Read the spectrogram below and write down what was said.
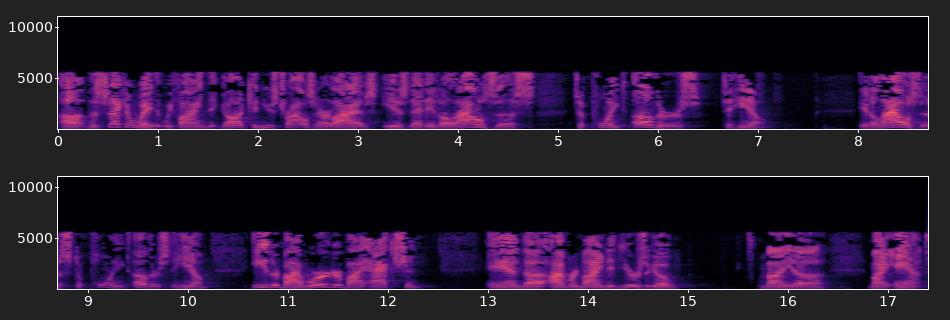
Uh, the second way that we find that God can use trials in our lives is that it allows us to point others to Him. It allows us to point others to Him, either by word or by action. And uh, I'm reminded years ago, my uh, my aunt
